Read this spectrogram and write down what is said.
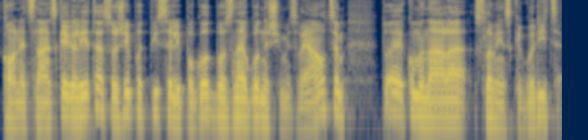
Konec lanskega leta so že podpisali pogodbo z najugodnejšim izvajalcem, to je komunala Slovenske Gorice.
